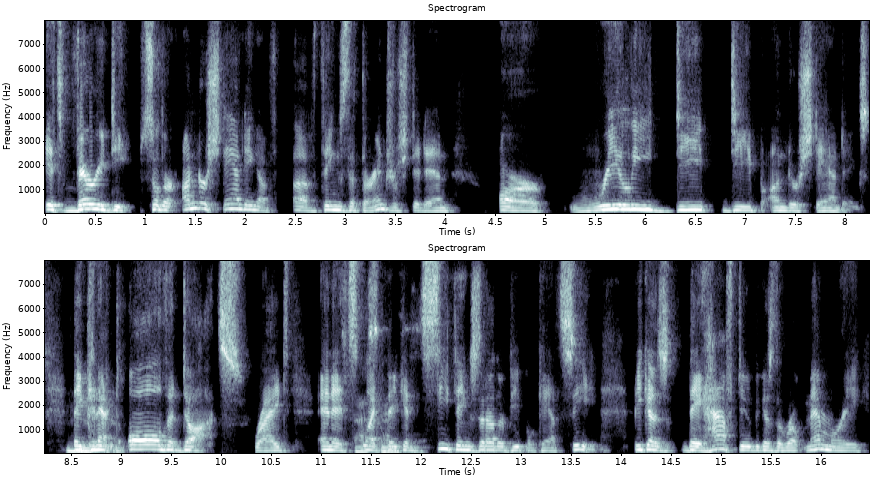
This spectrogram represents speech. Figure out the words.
it's very deep. So their understanding of of things that they're interested in are really deep, deep understandings. They Mhm. connect all the dots, right? And it's like they can see things that other people can't see because they have to, because the rote memory,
